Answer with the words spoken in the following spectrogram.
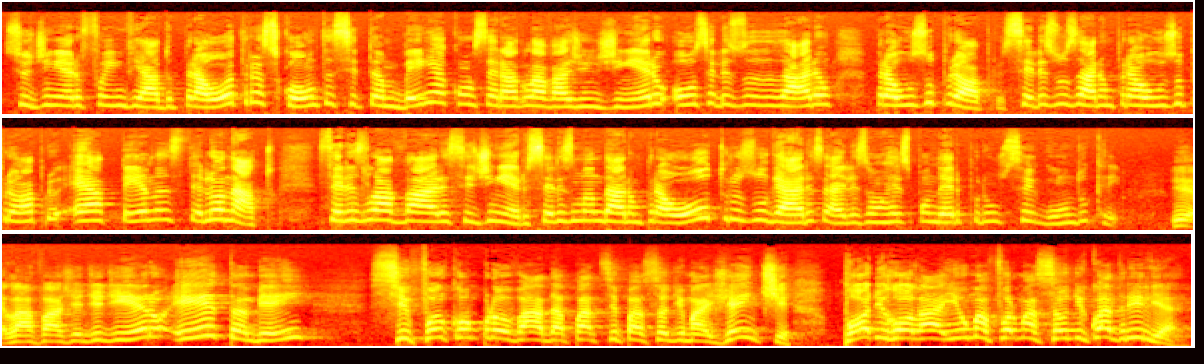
se o dinheiro foi enviado para outras contas, se também é considerado lavagem de dinheiro ou se eles usaram para uso próprio. Se eles usaram para uso próprio, é apenas estelionato. Se eles lavaram esse dinheiro, se eles mandaram para outros lugares, aí eles vão responder por um segundo crime. É, lavagem de dinheiro e também, se for comprovada a participação de mais gente, pode rolar aí uma formação de quadrilha.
